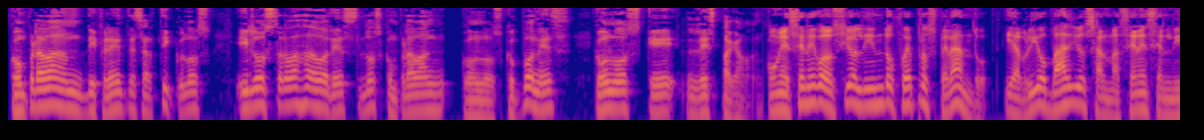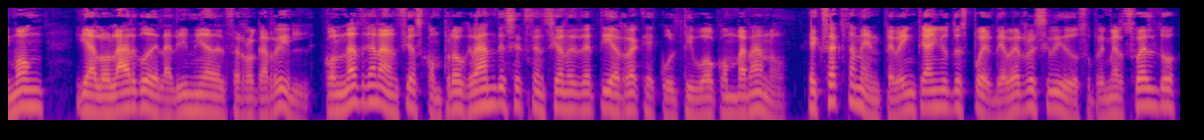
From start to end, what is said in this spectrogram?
compraban diferentes artículos y los trabajadores los compraban con los cupones con los que les pagaban. Con ese negocio Lindo fue prosperando y abrió varios almacenes en Limón y a lo largo de la línea del ferrocarril. Con las ganancias compró grandes extensiones de tierra que cultivó con banano. Exactamente 20 años después de haber recibido su primer sueldo,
